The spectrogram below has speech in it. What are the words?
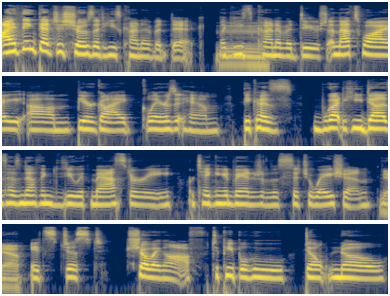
I think that just shows that he's kind of a dick. Like he's Mm. kind of a douche. And that's why um Beer Guy glares at him because what he does has nothing to do with mastery or taking advantage of the situation. Yeah. It's just showing off to people who don't know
